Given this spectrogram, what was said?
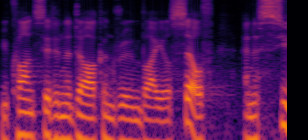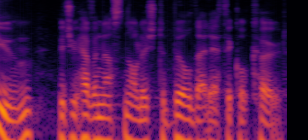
You can't sit in a darkened room by yourself and assume that you have enough knowledge to build that ethical code.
